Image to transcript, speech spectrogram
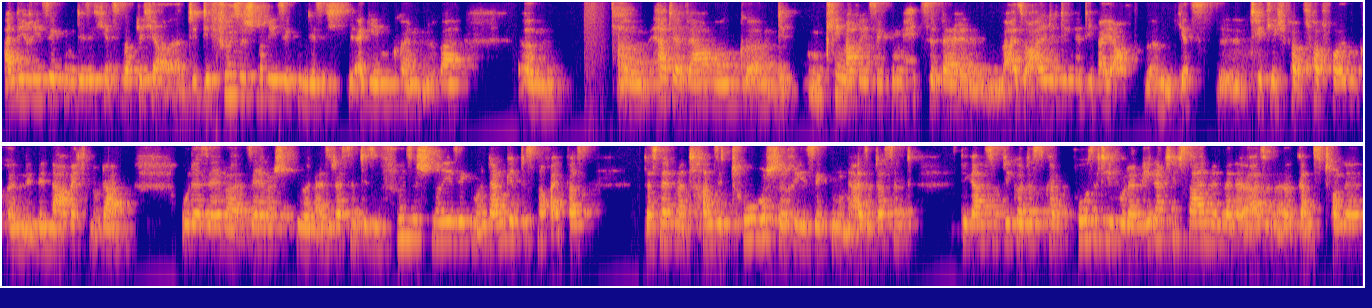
an die Risiken, die sich jetzt wirklich, die, die physischen Risiken, die sich ergeben können über ähm, ähm, Erderwärmung, ähm, die Klimarisiken, Hitzewellen, also all die Dinge, die wir ja auch ähm, jetzt äh, täglich ver verfolgen können in den Nachrichten oder, oder selber, selber spüren. Also das sind diese physischen Risiken. Und dann gibt es noch etwas, das nennt man transitorische Risiken. Also das sind die ganzen Dinge, das kann positiv oder negativ sein, wenn wir also eine ganz tolle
